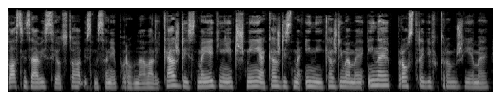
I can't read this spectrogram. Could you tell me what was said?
vlastne závisí od toho, aby sme sa neporovnávali. Každý sme jedinečný a každý sme iný. Každý máme iné prostredie, v ktorom žijeme.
